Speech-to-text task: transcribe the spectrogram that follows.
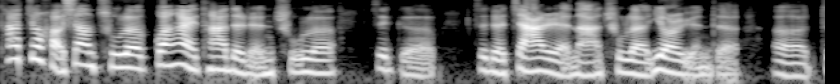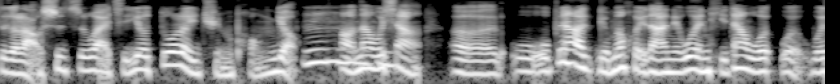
他就好像除了关爱他的人，除了这个这个家人啊，除了幼儿园的。呃，这个老师之外，其实又多了一群朋友。嗯，好，那我想，呃，我我不知道有没有回答你的问题，但我我我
